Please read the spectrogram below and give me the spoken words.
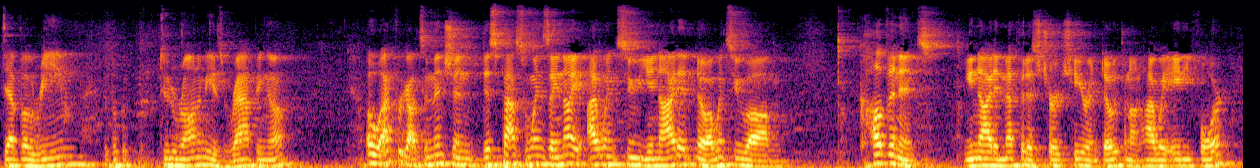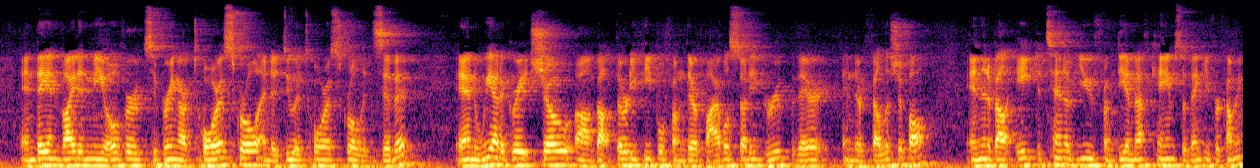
Devarim, the book of Deuteronomy, is wrapping up. Oh, I forgot to mention this past Wednesday night, I went to United, no, I went to um, Covenant United Methodist Church here in Dothan on Highway 84, and they invited me over to bring our Torah scroll and to do a Torah scroll exhibit. And we had a great show, uh, about 30 people from their Bible study group there in their fellowship hall. And then about 8 to 10 of you from DMF came, so thank you for coming.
